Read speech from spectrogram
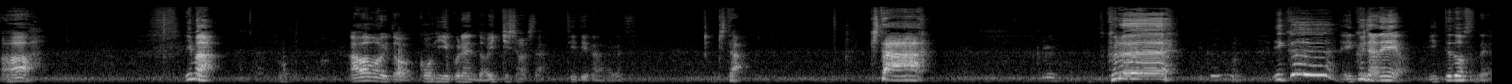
ああ今泡盛とコーヒーブレンドを一気しました。TT 田中です。来た。来た来る。ー。来行く行くじゃねえよ。行ってどうすんだよ。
